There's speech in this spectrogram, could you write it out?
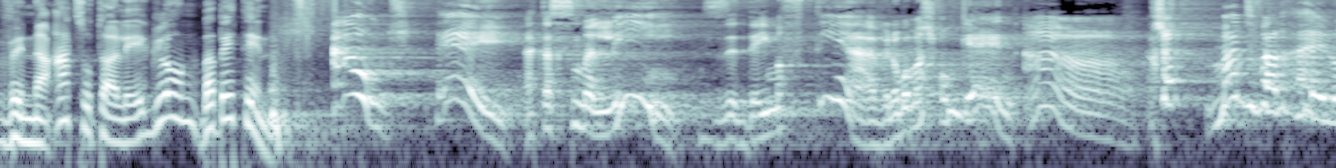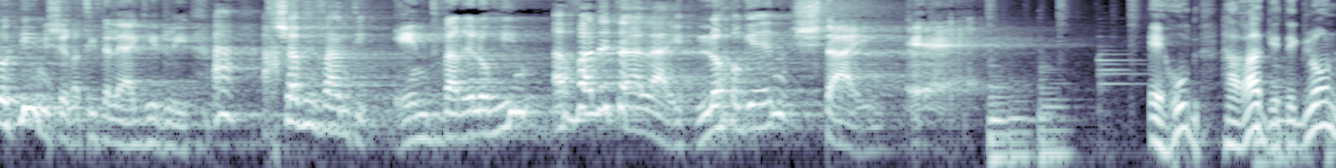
ונעץ אותה לעגלון בבטן. אאוץ', היי, אתה שמאלי. זה די מפתיע ולא ממש הוגן. אה... עכשיו, מה דבר האלוהים שרצית להגיד לי? אה, עכשיו הבנתי. אין דבר אלוהים? עבדת עליי. לא הוגן? שתיים. אהוד הרג את עגלון,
